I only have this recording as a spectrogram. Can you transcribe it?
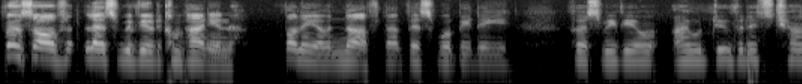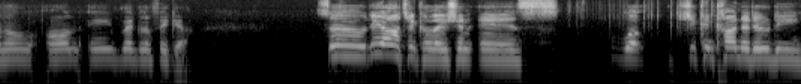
first off, let's review the companion. Funny enough that this would be the first review I would do for this channel on a regular figure. So, the articulation is, well, she can kind of do the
